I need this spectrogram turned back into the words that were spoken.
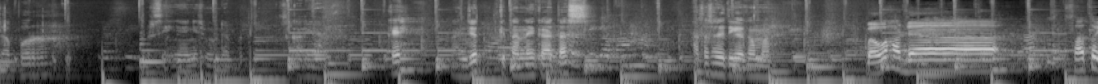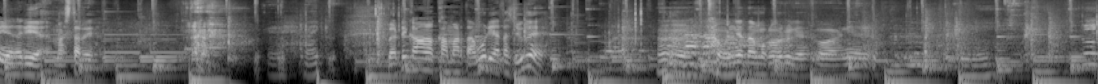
dapur bersihnya ini semua dapat sekalian. Oke lanjut kita naik ke atas. Atas ada tiga kamar. Bawah ada satu ya tadi ya master ya? Oke naik. Berarti kamar, kamar tamu di atas juga ya? Mm-mm, tamunya tamu keluarga wah ini ada. Ini. Nih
